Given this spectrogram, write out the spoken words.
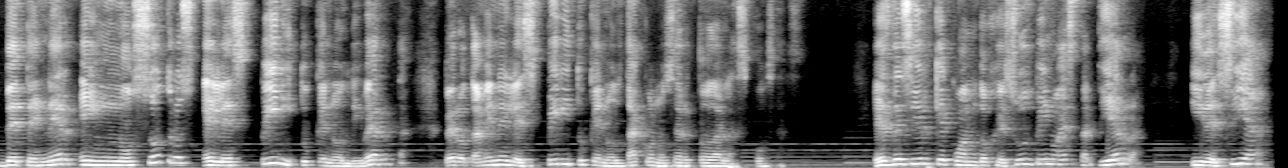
de tener en nosotros el espíritu que nos liberta, pero también el espíritu que nos da a conocer todas las cosas. Es decir, que cuando Jesús vino a esta tierra y decía,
